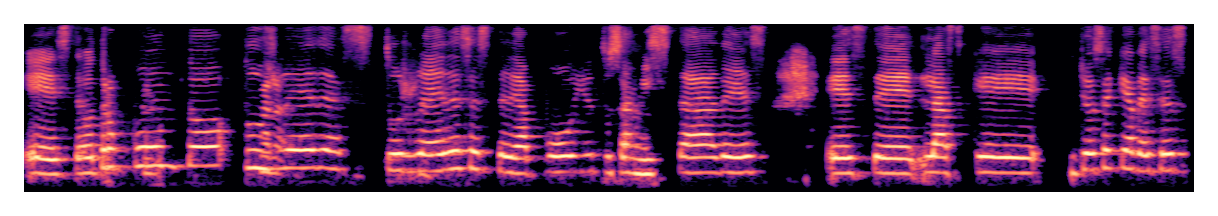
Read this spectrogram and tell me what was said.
Este otro punto, tus redes, tus redes este, de apoyo, tus amistades, este, las que yo sé que a veces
